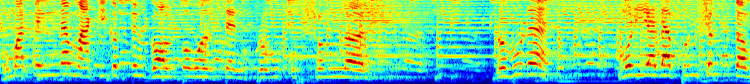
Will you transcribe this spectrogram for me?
ঘুমাতেন না, মা কি করতেন? গল্প বলতেন। প্রভু খুব সুন্দর। প্রভু না, মর্যাদা পুরুষোত্তম।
